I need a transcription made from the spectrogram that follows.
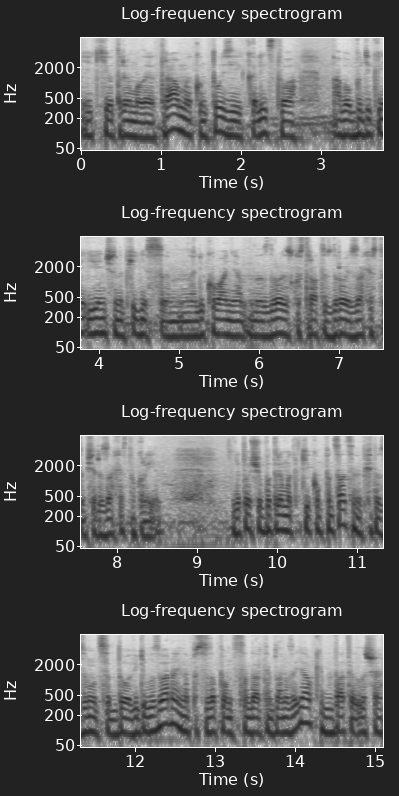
які отримали травми, контузії, каліцтво або будь-які інші необхідність лікування здоров'я з втратою здоров'я захисту через захист України. Для того, щоб отримати такі компенсації, необхідно звернутися до відділу звернень, написати заповнити стандартний план заявки, додати лише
